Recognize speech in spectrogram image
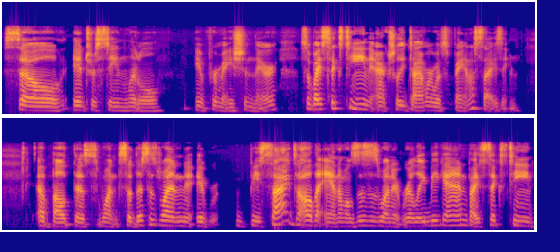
So, interesting little information there. So, by 16, actually, Dahmer was fantasizing about this one. So, this is when it besides all the animals, this is when it really began. By 16,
